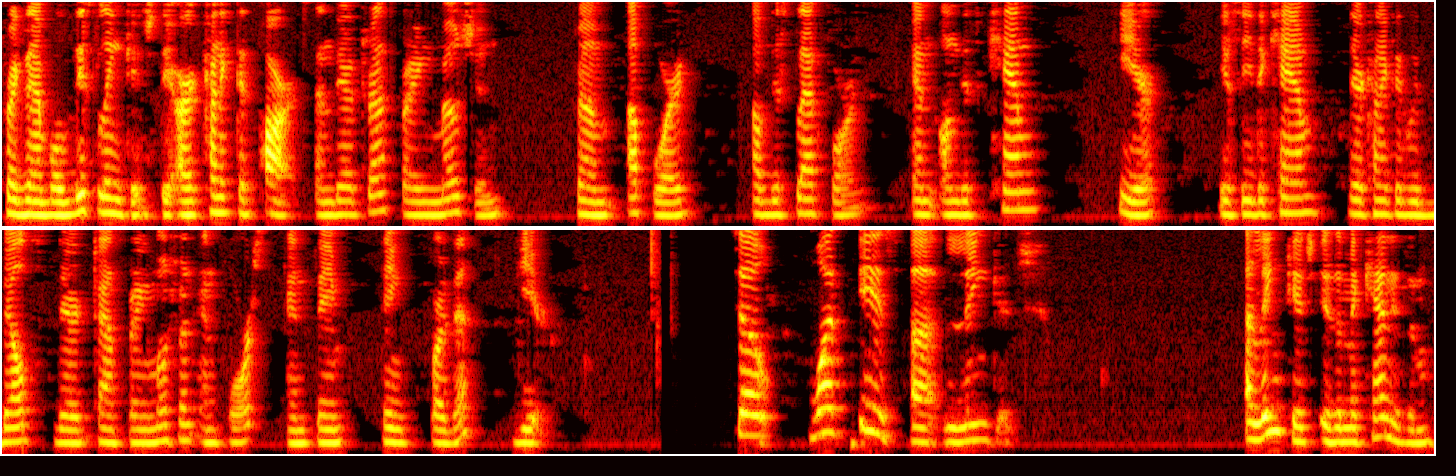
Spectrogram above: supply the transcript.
for example, this linkage, they are connected parts and they're transferring motion from upward of this platform. And on this cam here you see the cam they're connected with belts they're transferring motion and force and same things for the gear. So what is a linkage? A linkage is a mechanism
